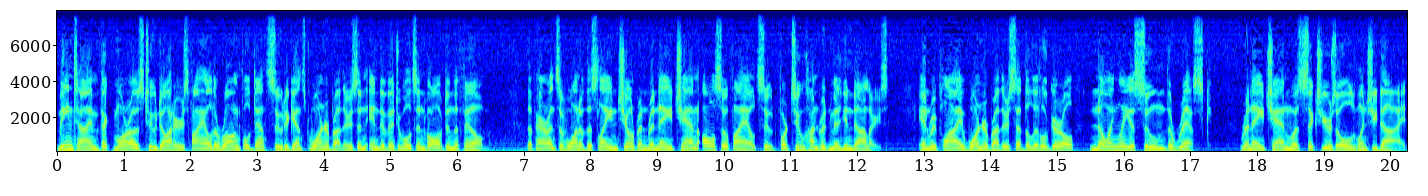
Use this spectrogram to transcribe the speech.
Meantime, Vic Morrow's two daughters filed a wrongful death suit against Warner Brothers and individuals involved in the film. The parents of one of the slain children, Renee Chen, also filed suit for $200 million. In reply, Warner Brothers said the little girl knowingly assumed the risk. Renee Chen was six years old when she died.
